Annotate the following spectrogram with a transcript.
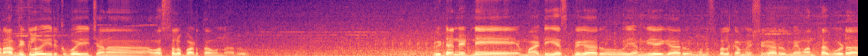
ట్రాఫిక్లో ఇరుకుపోయి చాలా అవస్థలు పడుతూ ఉన్నారు. వీటన్నిటినీ మా డిఎస్పి గారు ఎంఏ గారు మున్సిపల్ కమిషనర్ గారు మేమంతా కూడా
